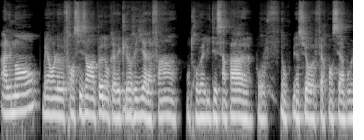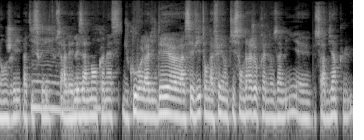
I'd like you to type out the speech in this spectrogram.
allemand, mais en le francisant un peu, donc avec le riz à la fin on trouvait l'idée sympa euh, pour donc bien sûr faire penser à boulangerie, pâtisserie, tout ça. Les, Allemands connaissent. Du coup, voilà l'idée. Euh, assez vite, on a fait un petit sondage auprès de nos amis et ça a bien plu.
